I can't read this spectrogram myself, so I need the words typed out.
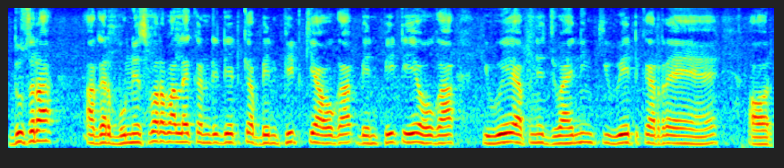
दूसरा, अगर भुवनेश्वर वाले कैंडिडेट का बेनिफिट क्या होगा? बेनिफिट ये होगा कि वे अपने ज्वाइनिंग की वेट कर रहे हैं, और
